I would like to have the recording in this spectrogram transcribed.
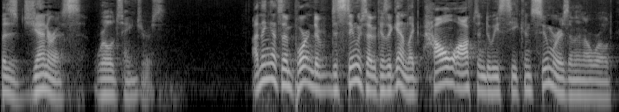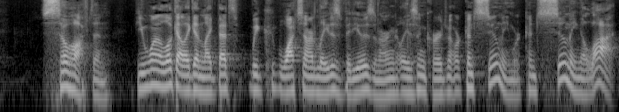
but as generous world changers. I think it's important to distinguish that because, again, like how often do we see consumerism in our world? So often. If you want to look at, again, like that's, we could watch our latest videos and our latest encouragement. We're consuming. We're consuming a lot.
